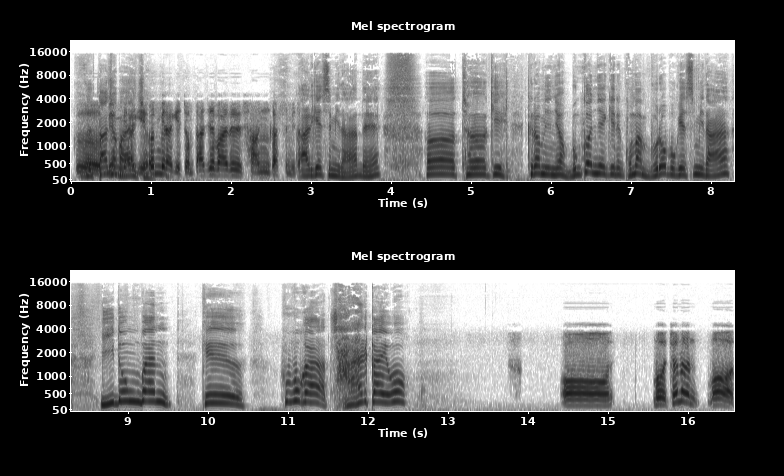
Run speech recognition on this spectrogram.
그 네, 따져봐야죠. 엄밀하게 좀 따져봐야 될 사항인 것 같습니다. 알겠습니다. 네. 어, 저기, 그러면요. 문건 얘기는 그만 물어보겠습니다. 이동관 그 후보가 잘할까요? 어, 뭐 저는 뭐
